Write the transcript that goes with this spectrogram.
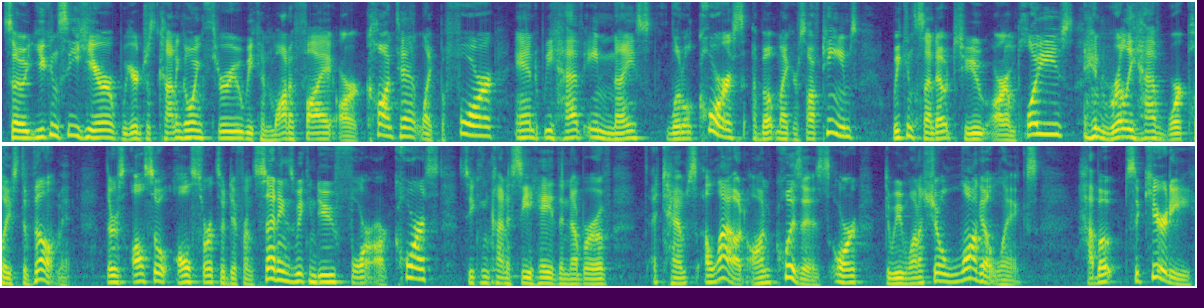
So you can see here, we're just kind of going through, we can modify our content like before, and we have a nice little course about Microsoft Teams we can send out to our employees and really have workplace development. There's also all sorts of different settings we can do for our course, so you can kind of see, hey, the number of attempts allowed on quizzes? Or do we want to show logout links? How about security?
